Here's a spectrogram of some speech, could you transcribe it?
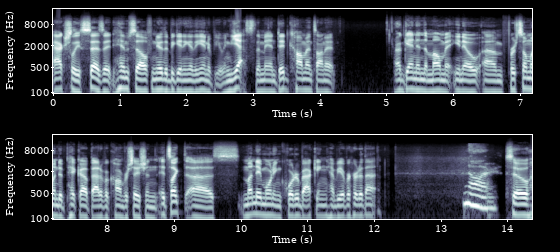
actually says it himself near the beginning of the interview. And yes, the man did comment on it again in the moment. You know, um, for someone to pick up out of a conversation, it's like uh, Monday morning quarterbacking. Have you ever heard of that? No. So,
